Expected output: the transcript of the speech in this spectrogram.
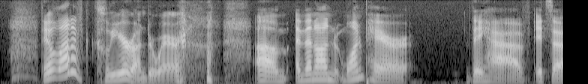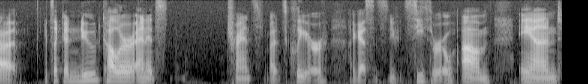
they have a lot of clear underwear. Um and then on one pair they have it's a it's like a nude color and it's trans it's clear I guess it's see through. Um, and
